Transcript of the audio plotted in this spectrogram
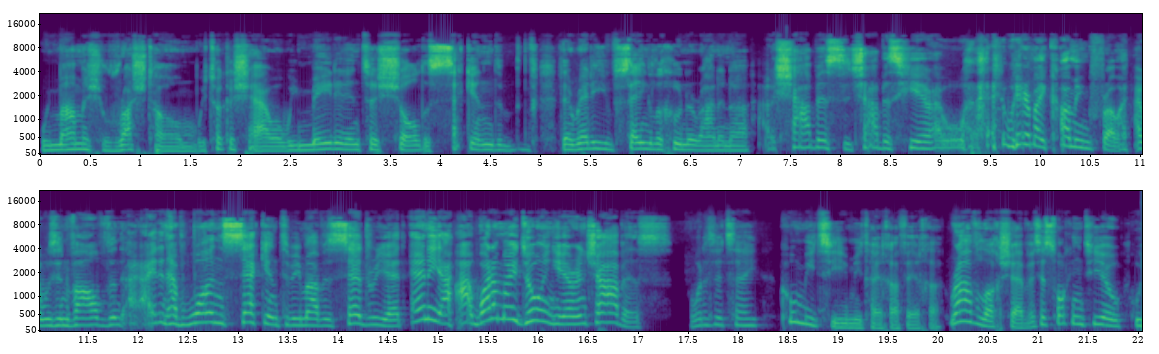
we mamish rushed home. We took a shower. We made it into shul the second. They're ready saying Lechu Neranenah. Shabbos, Shabbos here. Where am I coming from? I, I was involved in. I, I, didn't have one second to be mavis sedri yet. Any. I, what am I doing here in Shabbos? What does it say? Kumitzi mitaychafecha. Rav Shevis is talking to you. Hu.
